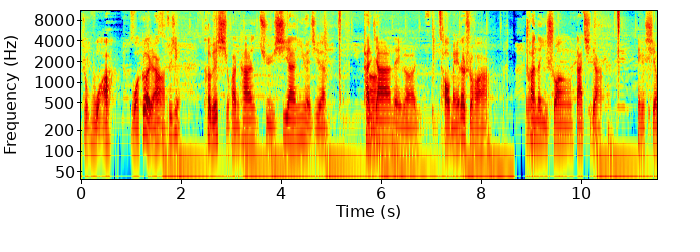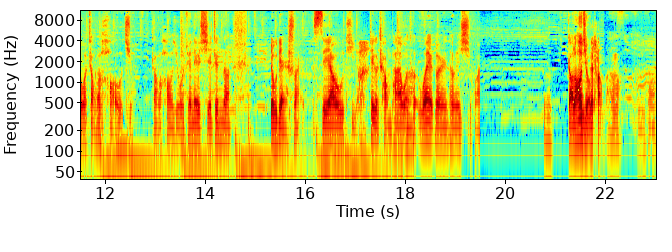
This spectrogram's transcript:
就我我个人啊，最近特别喜欢他去西安音乐节参加那个草莓的时候啊，穿的一双大气垫，那个鞋我找了好久，找了好久，我觉得那个鞋真的。有点帅，C L O T 啊，这个厂牌我特我也个人特别喜欢。嗯，找了好久。的厂牌嘛，嗯，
